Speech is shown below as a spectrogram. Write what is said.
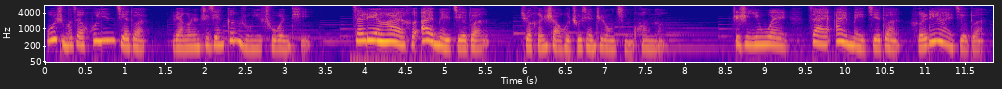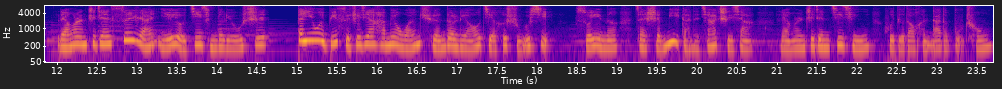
为什么在婚姻阶段两个人之间更容易出问题，在恋爱和暧昧阶段却很少会出现这种情况呢？这是因为在暧昧阶段和恋爱阶段，两个人之间虽然也有激情的流失，但因为彼此之间还没有完全的了解和熟悉，所以呢，在神秘感的加持下，两个人之间的激情会得到很大的补充。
